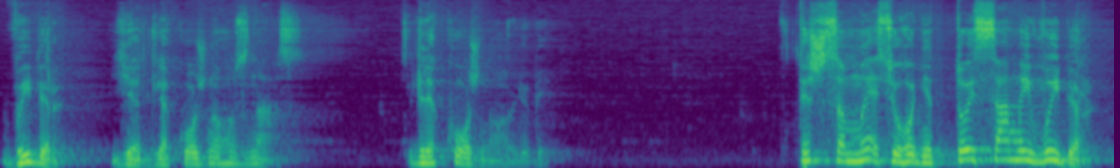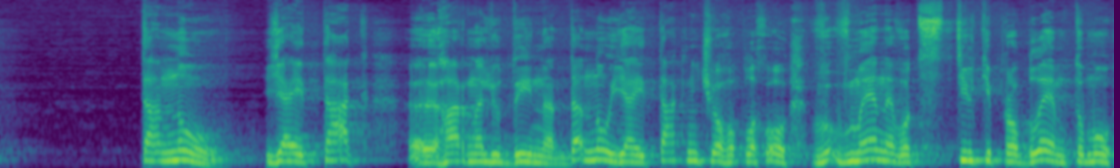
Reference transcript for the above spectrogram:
вибір є для кожного з нас. Для кожного любі. Те ж саме сьогодні той самий вибір. Та ну, я і так е, гарна людина, да ну я і так нічого плохого. В, в мене от стільки проблем, тому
